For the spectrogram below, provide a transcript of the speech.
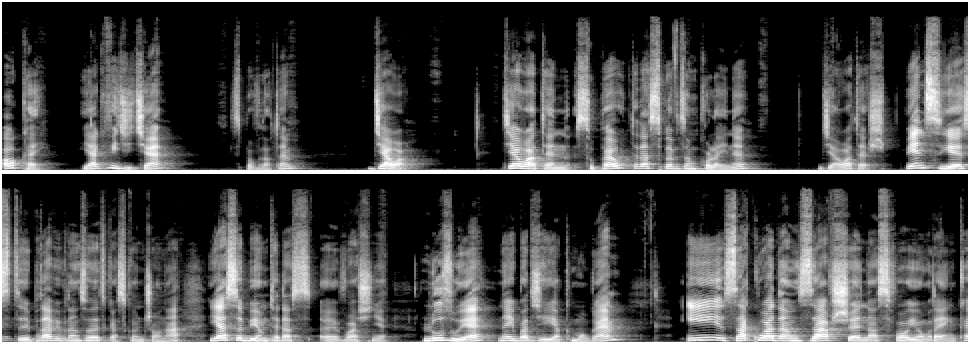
Ok, jak widzicie, z powrotem, działa. Działa ten supeł. Teraz sprawdzam kolejny. Działa też. Więc jest y, prawie bransoletka skończona. Ja sobie ją teraz e, właśnie luzuję najbardziej jak mogę i zakładam zawsze na swoją rękę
